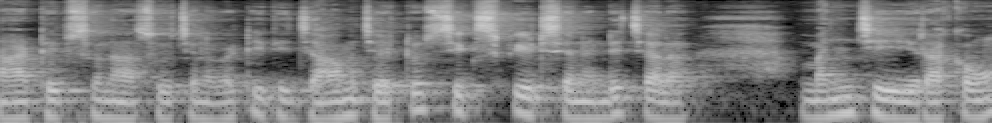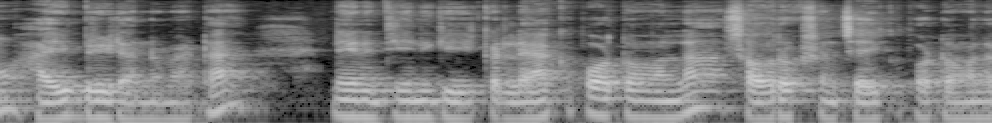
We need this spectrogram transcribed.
నా టిప్స్ నా సూచన బట్టి ఇది జామ చెట్టు సిక్స్ ఫీట్స్ అండి చాలా మంచి రకం హైబ్రిడ్ అన్నమాట. నేను దీనికి ఇక్కడ లేకపోవటం వల్ల సంరక్షణ చేయకపోవటం వల్ల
